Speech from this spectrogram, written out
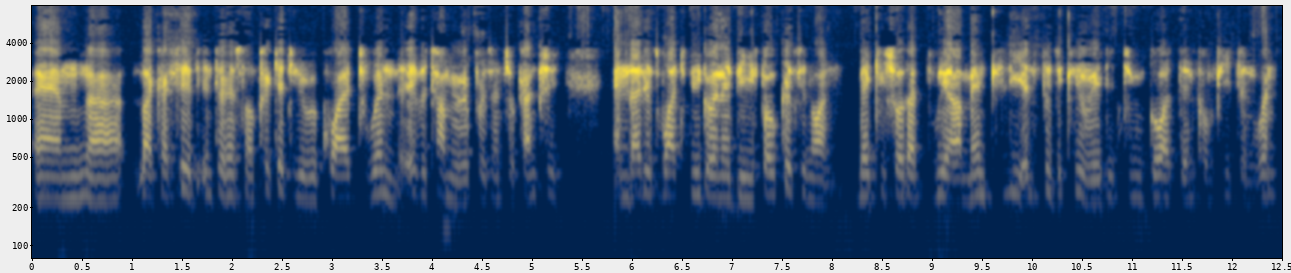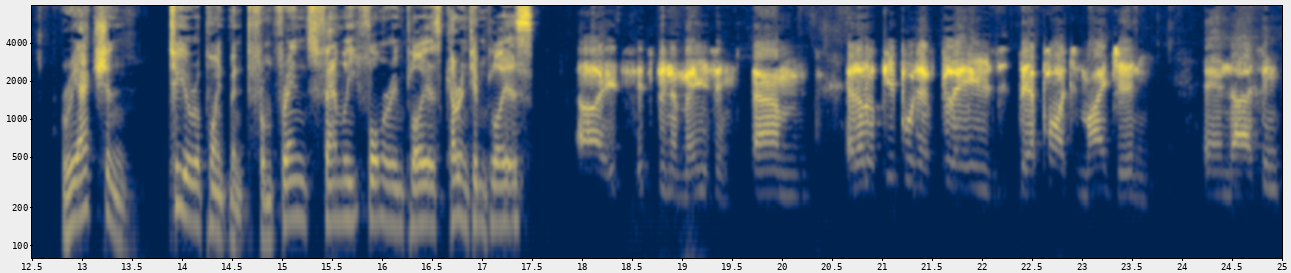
And uh, like I said, international cricket, you're required to win every time you represent your country. And that is what we're going to be focusing on, making sure that we are mentally and physically ready to go out and compete and win. Reaction to your appointment from friends, family, former employers, current employers? Uh, it's, it's been amazing. Um, a lot of people have played their part in my journey. And I think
